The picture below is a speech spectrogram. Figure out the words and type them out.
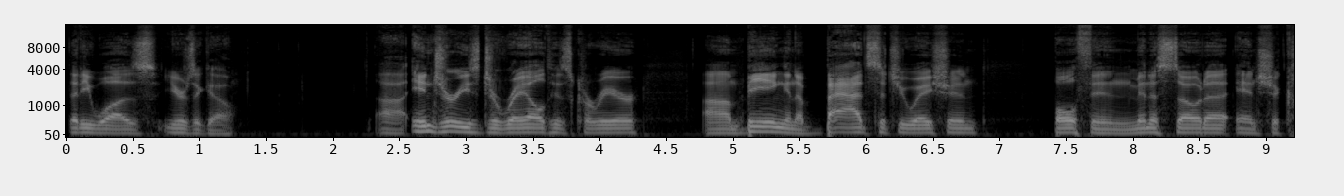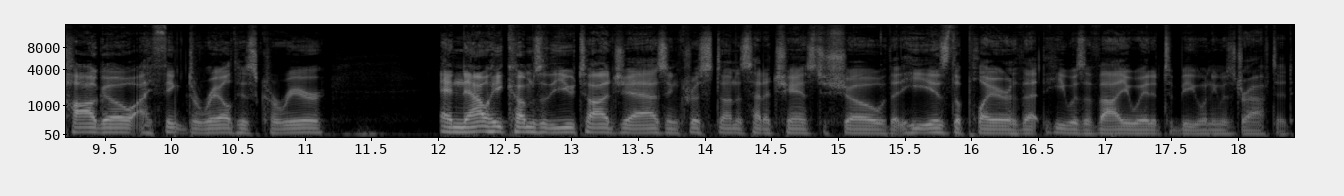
that he was years ago. Uh, injuries derailed his career. Um, being in a bad situation, both in Minnesota and Chicago, I think derailed his career. And now he comes to the Utah Jazz, and Kris Dunn has had a chance to show that he is the player that he was evaluated to be when he was drafted.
